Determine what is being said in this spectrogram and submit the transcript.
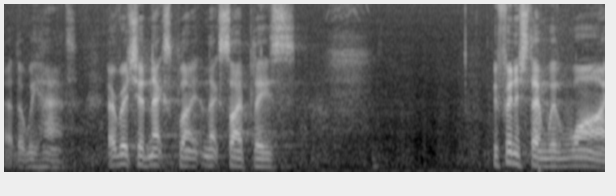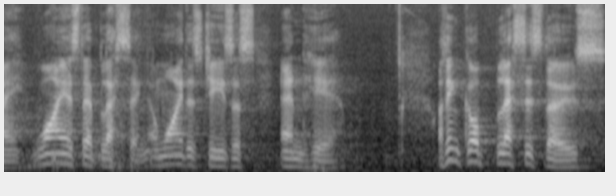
uh, that we had. Uh, Richard, next, pl- next slide, please. We finish then with why. Why is there blessing? And why does Jesus end here? I think God blesses those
